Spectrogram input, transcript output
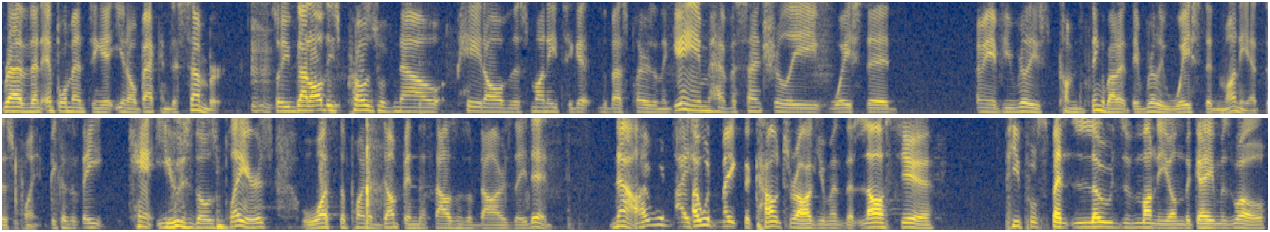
rather than implementing it, you know, back in December. Mm-hmm. So you've got all these pros who've now paid all of this money to get the best players in the game have essentially wasted I mean, if you really come to think about it, they've really wasted money at this point because if they can't use those players, what's the point of dumping the thousands of dollars they did? Now, I would I, I would make the counter argument that last year people spent loads of money on the game as well,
